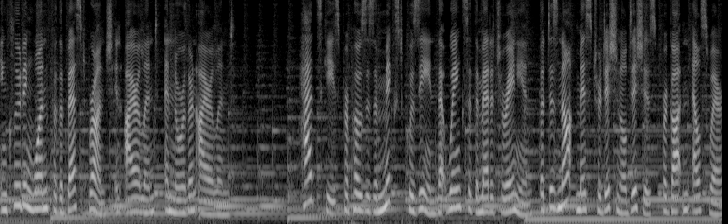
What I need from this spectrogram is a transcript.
including one for the best brunch in Ireland and Northern Ireland. Hadskis proposes a mixed cuisine that winks at the Mediterranean but does not miss traditional dishes forgotten elsewhere.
